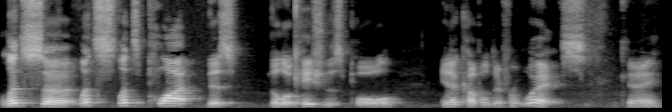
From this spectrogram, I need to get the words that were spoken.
let's, uh, let's, let's plot this, the location of this pole in a couple different ways. Okay.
